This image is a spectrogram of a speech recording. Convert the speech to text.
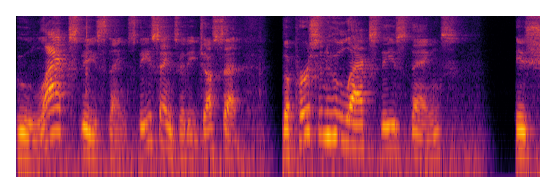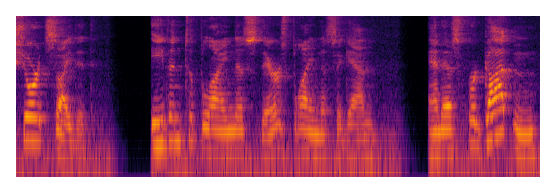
who lacks these things, these things that he just said, the person who lacks these things is short sighted, even to blindness. There's blindness again, and has forgotten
